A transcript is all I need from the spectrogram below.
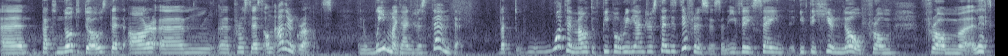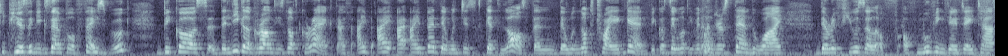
uh, but not those that are um, uh, processed on other grounds. And we might understand that. But what amount of people really understand these differences? And if they say, if they hear no from from, uh, let's keep using example Facebook, because the legal ground is not correct. I, I, I, I bet they will just get lost and they will not try again because they will not even understand why the refusal of, of moving their data,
